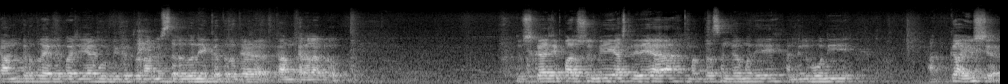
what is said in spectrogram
काम करत राहिलं पाहिजे. या भूमिकेतून आम्ही सर्वजण एकत्र त्या काम करायला लागलो. दुष्काळाची पार्श्वभूमी असलेल्या या मतदारसंघामध्ये अनिल भाऊनी अख्खं आयुष्य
